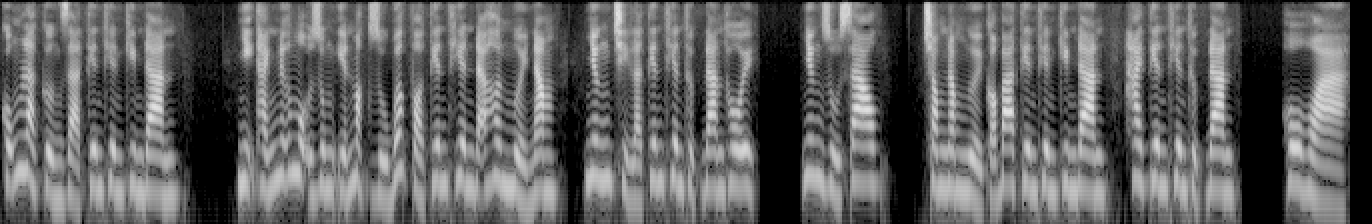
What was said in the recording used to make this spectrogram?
cũng là cường giả tiên thiên kim đan. Nhị thánh nữ mộ dung yến mặc dù bước vào tiên thiên đã hơn 10 năm, nhưng chỉ là tiên thiên thực đan thôi. Nhưng dù sao, trong năm người có ba tiên thiên kim đan, hai tiên thiên thực đan. Hô hòa.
